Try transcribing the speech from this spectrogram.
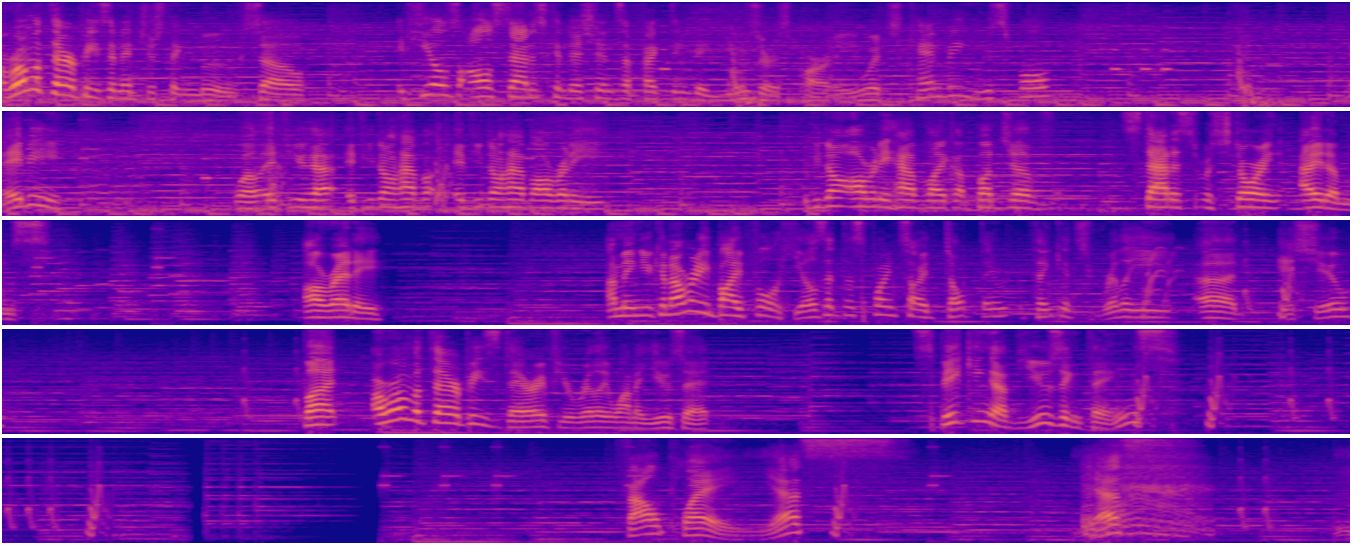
Aromatherapy is an interesting move. So it heals all status conditions affecting the user's party, which can be useful Maybe. Well, if you have, if you don't have, if you don't have already, if you don't already have like a bunch of status restoring items already. I mean, you can already buy full heals at this point, so I don't th think it's really uh, an issue. But aromatherapy's there if you really want to use it. Speaking of using things, Foul play. Yes. Yes.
